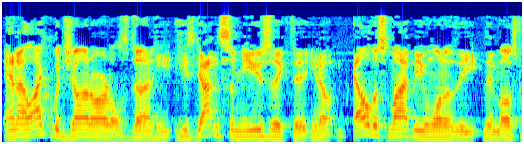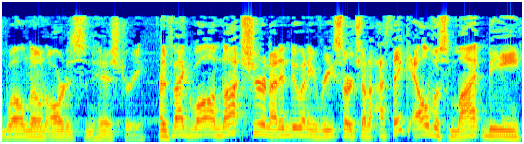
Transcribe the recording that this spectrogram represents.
And I like what John Arnold's done. He, he's gotten some music that, you know, Elvis might be one of the, the most well known artists in history. In fact, while I'm not sure and I didn't do any research on it, I think Elvis might be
